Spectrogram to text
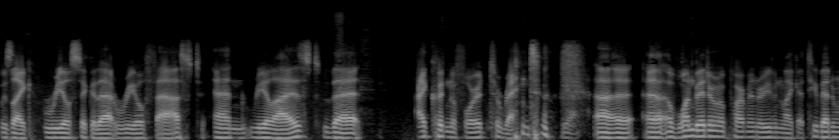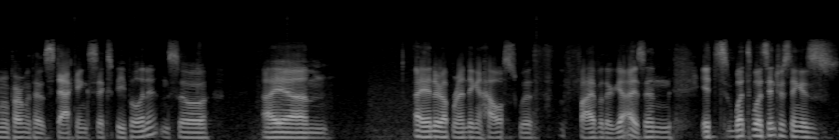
was like real sick of that real fast, and realized that I couldn't afford to rent Yeah. uh, a, a one bedroom apartment or even like a two bedroom apartment without stacking six people in it. And so I um I ended up renting a house with five other guys. And it's what's what's interesting is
